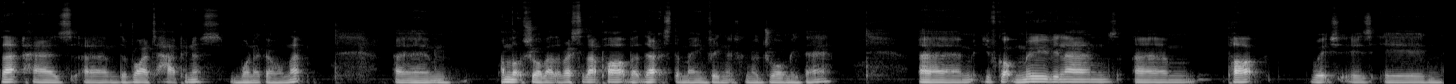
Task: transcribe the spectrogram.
that has um, the ride to happiness. Want to go on that? Um, I'm not sure about the rest of that part, but that's the main thing that's going to draw me there. Um, you've got Movieland um, Park, which is in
